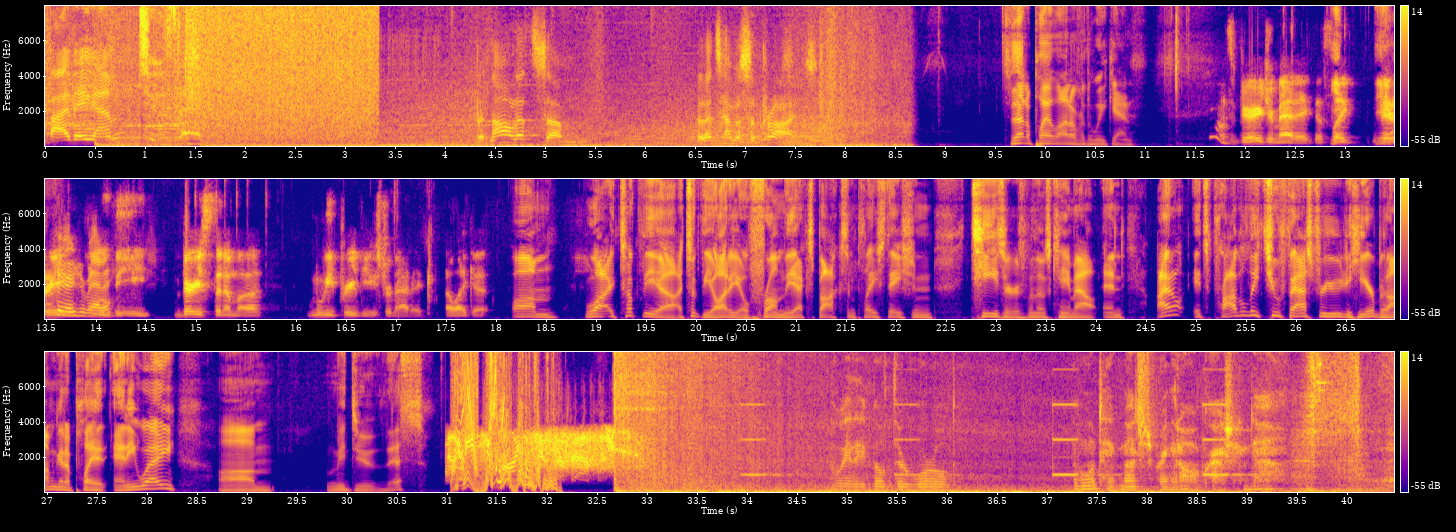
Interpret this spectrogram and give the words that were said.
5 a.m. Tuesday. But now let's um, let's have a surprise. So that'll play a lot over the weekend. It's very dramatic. That's like Yeah. very, Very dramatic. movie, very cinema movie previews dramatic. I like it. Um, well, I took the uh, I took the audio from the Xbox and PlayStation teasers when those came out, and I don't. It's probably too fast for you to hear, but I'm gonna play it anyway. Um, let me do this. The way they built their world. It won't take much to bring it all crashing down. 9,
